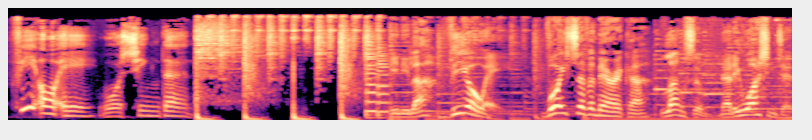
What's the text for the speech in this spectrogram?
VOA, Washington. Inilah VOA Voice of America langsung dari Washington.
